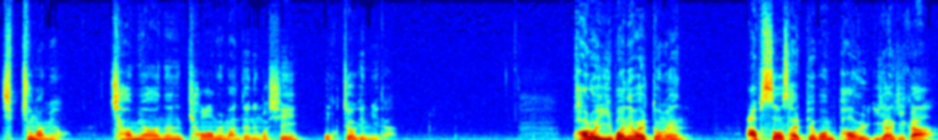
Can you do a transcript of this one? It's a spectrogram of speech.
집중하며 참여하는 경험을 만드는 것이 목적입니다. 괄호 2번의 활동은 앞서 살펴본 바울 이야기가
